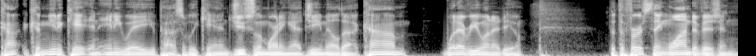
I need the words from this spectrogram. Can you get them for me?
Co- communicate in any way you possibly can. Juice in the morning at gmail.com whatever you want to do. But the first thing, WandaVision,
